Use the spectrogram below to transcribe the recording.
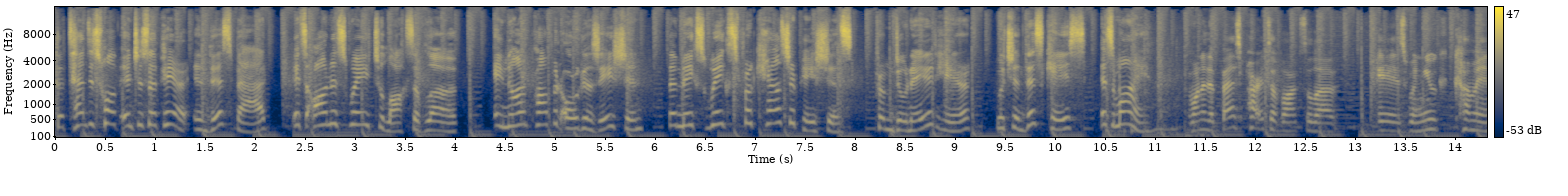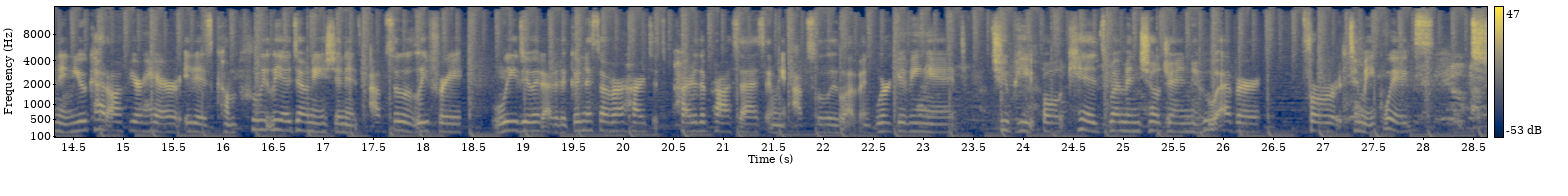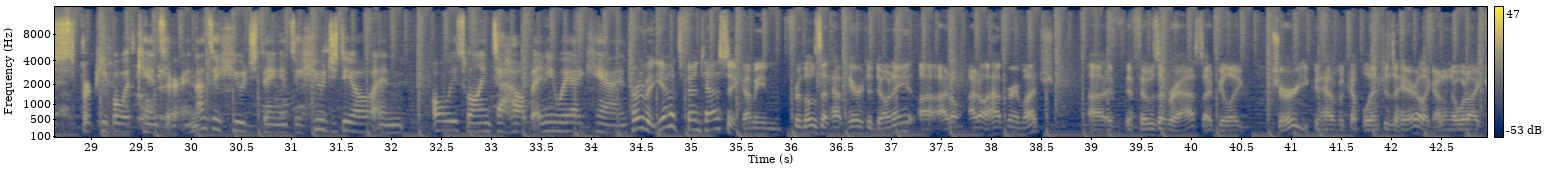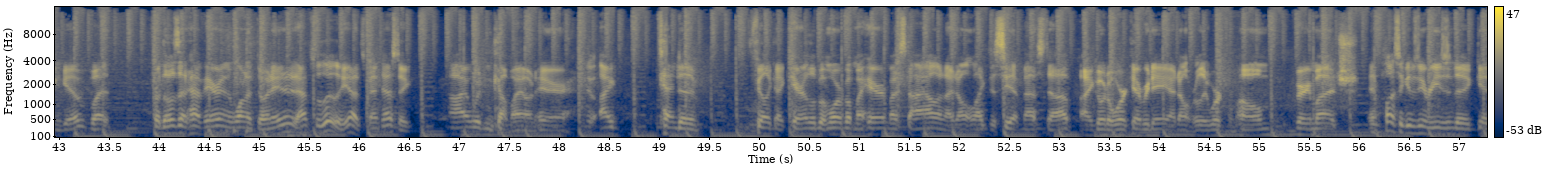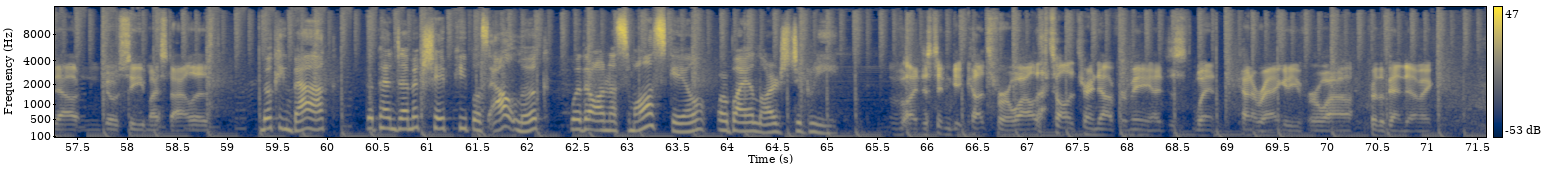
The 10 to 12 inches of hair in this bag, it's on its way to Locks of Love, a nonprofit organization that makes wigs for cancer patients from donated hair, which in this case is mine. One of the best parts of Locks of Love is when you come in and you cut off your hair, it is completely a donation. It's absolutely free. We do it out of the goodness of our hearts. It's part of the process and we absolutely love it. We're giving it to people, kids, women, children, whoever, for to make wigs for people with cancer and that's a huge thing. It's a huge deal and always willing to help any way i can. Heard of it. Yeah it's fantastic. I mean for those that have hair to donate uh, i don't i don't have very much. Uh, if, if it was ever asked i'd be like sure you can have a couple inches of hair. Like i don't know what i can give but for those that have hair and want to donate it absolutely. Yeah it's fantastic. I wouldn't cut my own hair. I tend to feel like I care a little bit more about my hair and my style and I don't like to see it messed up. I go to work every day. I don't really work from home very much. And plus it gives me a reason to get out and go see my stylist. Looking back, the pandemic shaped people's outlook, whether on a small scale or by a large degree. I just didn't get cuts for a while. That's all it turned out for me. I just went kind of raggedy for a while for the pandemic.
